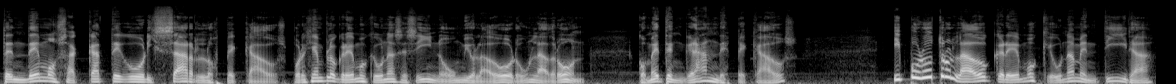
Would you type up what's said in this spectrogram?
tendemos a categorizar los pecados. Por ejemplo, creemos que un asesino, un violador o un ladrón cometen grandes pecados. Y por otro lado, creemos que una mentira,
